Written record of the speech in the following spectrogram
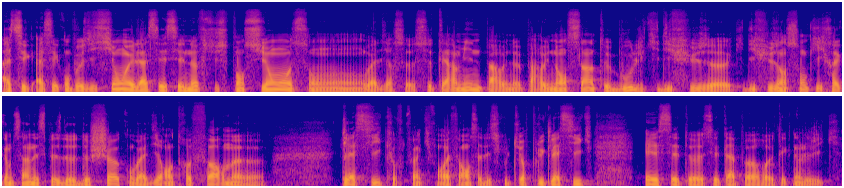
à ces, compositions. Et là, ces, neuf suspensions sont, on va dire, se, terminent par une, par une enceinte boule qui diffuse, qui diffuse un son qui crée comme ça un espèce de, choc, on va dire, entre formes euh, classiques, enfin, qui font référence à des sculptures plus classiques, et cet apport euh, technologique.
